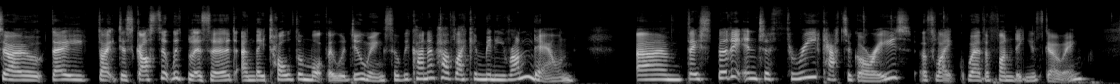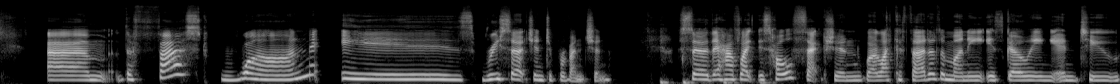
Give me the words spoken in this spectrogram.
So they like discussed it with Blizzard and they told them what they were doing. So we kind of have like a mini rundown. Um, they split it into three categories of like where the funding is going. Um, the first one is research into prevention. So they have like this whole section where like a third of the money is going into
